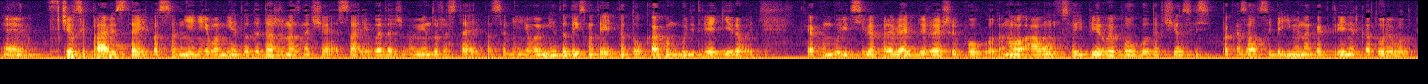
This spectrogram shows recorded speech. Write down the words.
э, в Челси правит ставить под сомнение его методы, даже назначая Сари в этот же момент уже ставить под сомнение его методы и смотреть на то, как он будет реагировать, как он будет себя проявлять в ближайшие полгода. Ну, а он в свои первые полгода в Челси показал себя именно как тренер, который вот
